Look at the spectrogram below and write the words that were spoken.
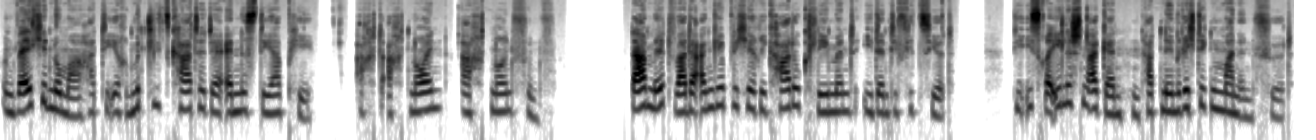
Und welche Nummer hatte ihre Mitgliedskarte der NSDAP? 889895. Damit war der angebliche Ricardo Clement identifiziert. Die israelischen Agenten hatten den richtigen Mann entführt,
